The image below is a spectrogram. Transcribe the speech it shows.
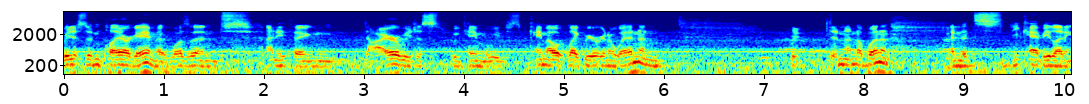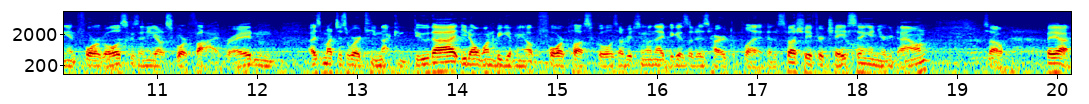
we just didn't play our game. It wasn't anything dire. We just we came we just came out like we were going to win, and we didn't end up winning. And it's you can't be letting in four goals because then you got to score five, right? And as much as we're a team that can do that, you don't want to be giving up four plus goals every single night because it is hard to play, and especially if you're chasing and you're down. So, but yeah.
